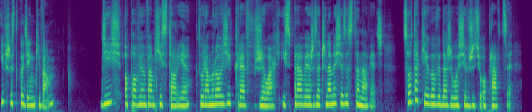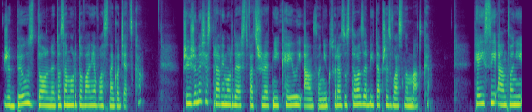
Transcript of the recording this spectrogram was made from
i wszystko dzięki Wam. Dziś opowiem Wam historię, która mrozi krew w żyłach i sprawia, że zaczynamy się zastanawiać, co takiego wydarzyło się w życiu oprawcy, że był zdolny do zamordowania własnego dziecka. Przyjrzymy się sprawie morderstwa trzyletniej Kaylee Anthony, która została zabita przez własną matkę. Casey Anthony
